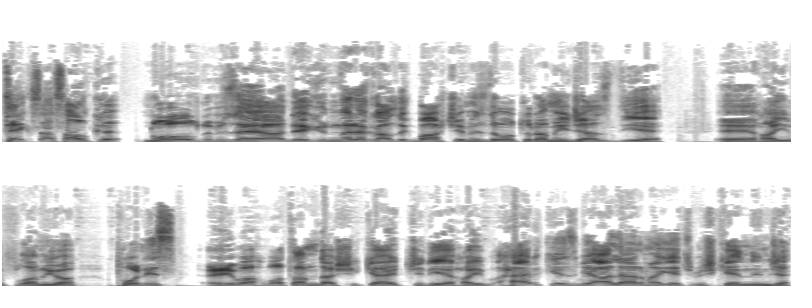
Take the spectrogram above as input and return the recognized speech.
Teksas halkı ne oldu bize ya ne günlere kaldık bahçemizde oturamayacağız diye e, hayıflanıyor. Polis eyvah vatandaş şikayetçi diye hayıf herkes bir alarma geçmiş kendince.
